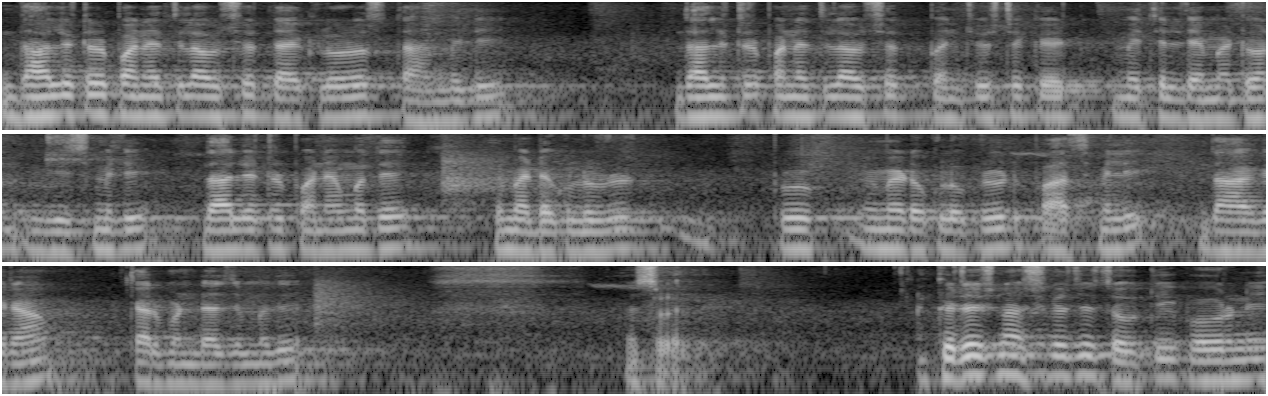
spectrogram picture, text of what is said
दहा लिटर पाण्यातील औषध डायक्लोरोस दहा मिली. दहा लिटर पाण्यातील औषध पंचवीस टक्के मेथिल डेमॅटॉन वीस मिली. दहा लिटर पाण्यामध्ये इमॅडोक्लोरिड प्रो इमॅडोक्लोप्रिड पाच मिली. दहा ग्रॅम कार्बन डायऑक्साईडमध्ये मिसळावे कीटकनाशकाची चौथी फवारणी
